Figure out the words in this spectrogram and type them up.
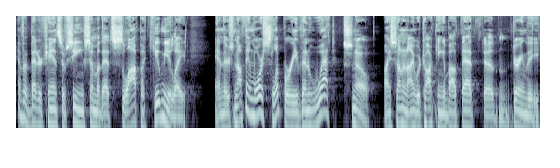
have a better chance of seeing some of that slop accumulate. And there's nothing more slippery than wet snow. My son and I were talking about that uh, during the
